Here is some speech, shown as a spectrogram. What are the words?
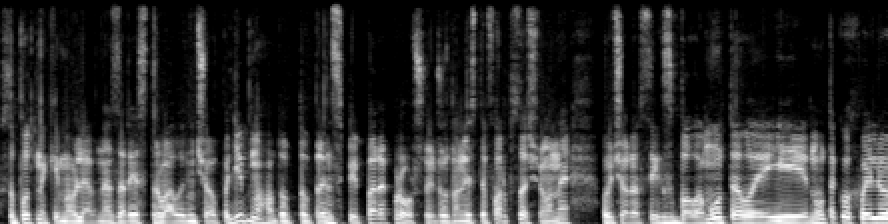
Супутники, мовляв, не зареєстрували нічого подібного. Тобто, в принципі, перепрошують журналісти Форбса, що вони вчора всіх збаламутили і ну таку хвилю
